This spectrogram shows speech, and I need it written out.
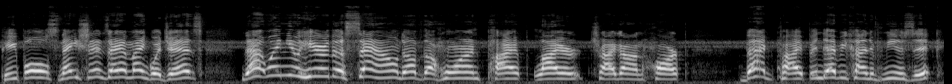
peoples, nations, and languages that when you hear the sound of the horn, pipe, lyre, trigon, harp, bagpipe, and every kind of music,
